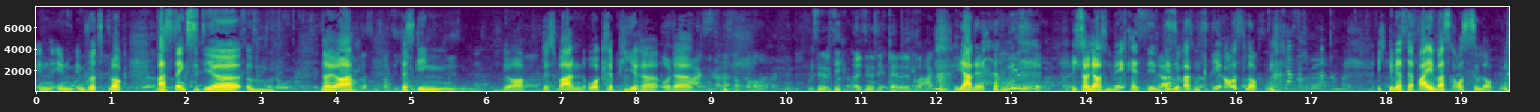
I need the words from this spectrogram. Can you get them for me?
in, in, im Würzblock? Was denkst du dir, ähm, naja, das ging, ja, das waren Rohrkrepierer oder, Das sind richtig, das sind richtig klare Fragen. ja, ne? Ich soll ja aus dem Nähkästchen ein bisschen was mit dir rauslocken. Ich hab's nicht gehört nochmal. Ich bin erst dabei, ihm was rauszulocken.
